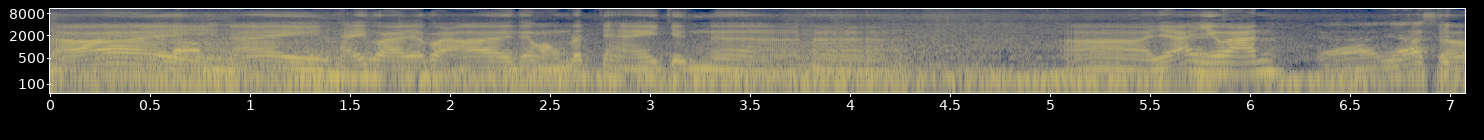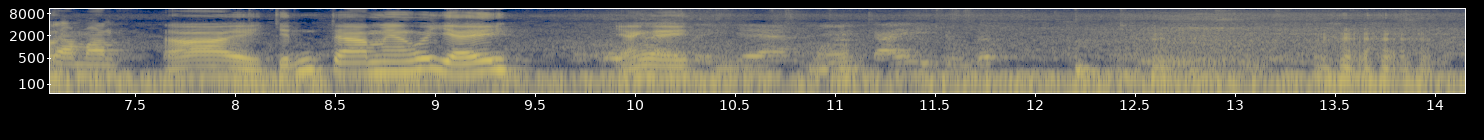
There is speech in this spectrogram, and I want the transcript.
rồi 25. đây thấy qua các bạn ơi cái mỏng đít với hai cái chân nè. À, giá nhiêu anh? Dạ, giá sữa. 900 anh. Rồi 900 nha quý vị. Dạng này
